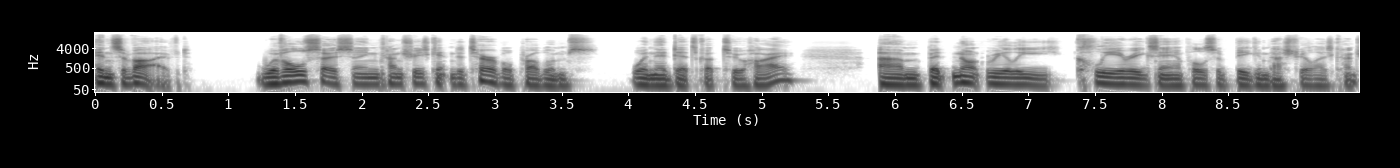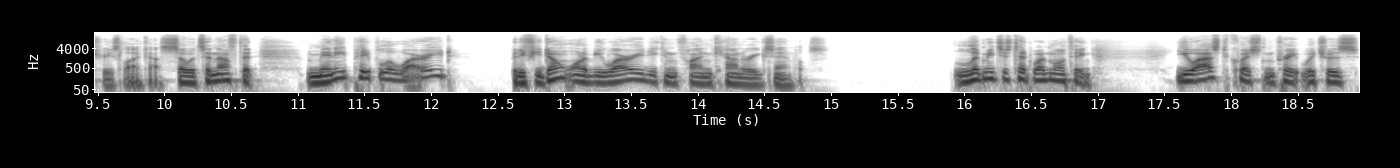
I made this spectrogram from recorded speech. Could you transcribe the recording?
and survived. We've also seen countries get into terrible problems when their debts got too high, um, but not really clear examples of big industrialized countries like us. So it's enough that many people are worried, but if you don't want to be worried, you can find counterexamples. Let me just add one more thing. You asked a question, Preet, which was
